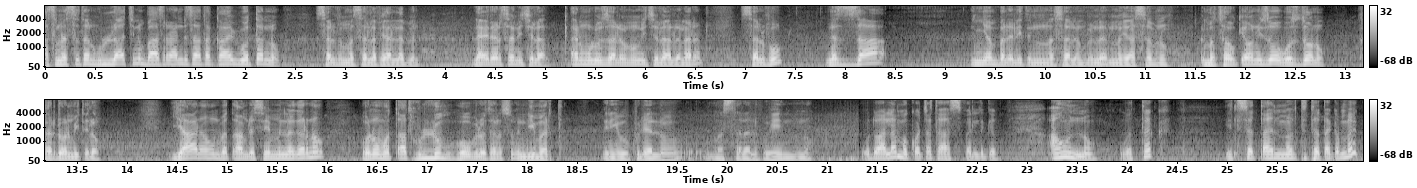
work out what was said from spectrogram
አስነስተን ሁላችንም በ11 ሰዓት አካባቢ ወጥተን ነው ሰልፍ መሰለፍ ያለብን። ላይደርሰን ይችላል። ቀን ሙሉ እዛ ልንሆን ይችላለን አይደል? ሰልፉ ለዛ እኛም በሌሊት እንነሳለን ብለን ነው ያሰብነው። መታወቂያውን ይዞ ወስዶ ነው ካርዷን የሚጥለው። ያን አሁን በጣም ደስ የሚል ነገር ነው። ሆኖ ወጣት ሁሉም ሆ ብሎ ተነስቶ እንዲመርጥ እኔ በኩል ያለው ማስተላልፈው ይህን ነው። ወደኋላ መቆጨት አያስፈልግም። አሁን ነው ወጥተክ የተሰጠህን መብት ተጠቅመክ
